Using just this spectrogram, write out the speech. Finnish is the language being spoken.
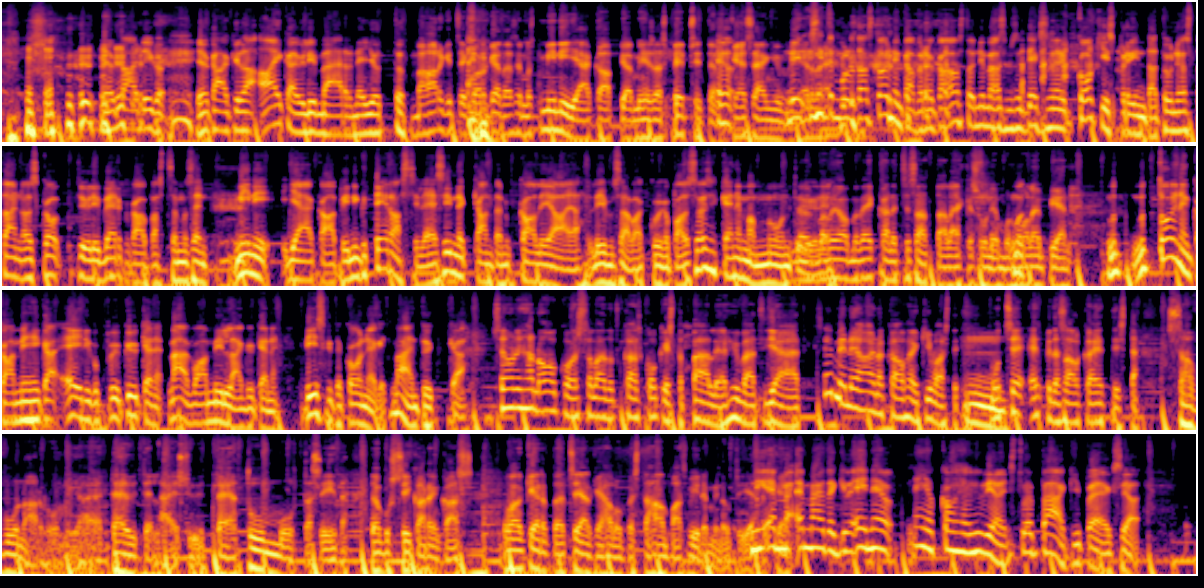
joka, on niinku, joka on kyllä aika ylimääräinen juttu. Mä harkitsen korkeata semmoista minijääkaappia, mihin saisi pepsitölkkiä sängyn niin, Sitten mulla taas toinen kaveri, joka ostanut nimenomaan semmoisen, tiedätkö, semmoisen kokisprintatun jostain, olisiko tyyli verkkokaupasta semmoisen minijääkaapin niin terassille ja sinne kantanut kaljaa ja limsaa vaikka kuinka paljon. Se olisi ehkä enemmän muun tyyli. No, joo, mä veikkaan, että se saattaa olla ehkä sun ja mun mut, molempien. Mutta mut toinenkaan, mihinkä ei niinku kykene, mä en vaan millään kykene, viskit ja konjakit, mä en tykkää. Se on ihan ok, jos sä laitat kans kokista päälle ja hyvät jäät. Se menee aina kauhean kivasti. Mm. Mutta se, että pitäisi alkaa etsiä sitä savunarumia ja täyteläisyyttä ja tummuutta siitä jonkun sikarin kanssa. Voin kertoa, että sen jälkeen haluan pestä hampaat viiden minuutin jälkeen. Niin en mä, en mä jotenkin, ei ne, ne ei ole kauhean hyviä. Niistä tulee pää kipeäksi ja,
